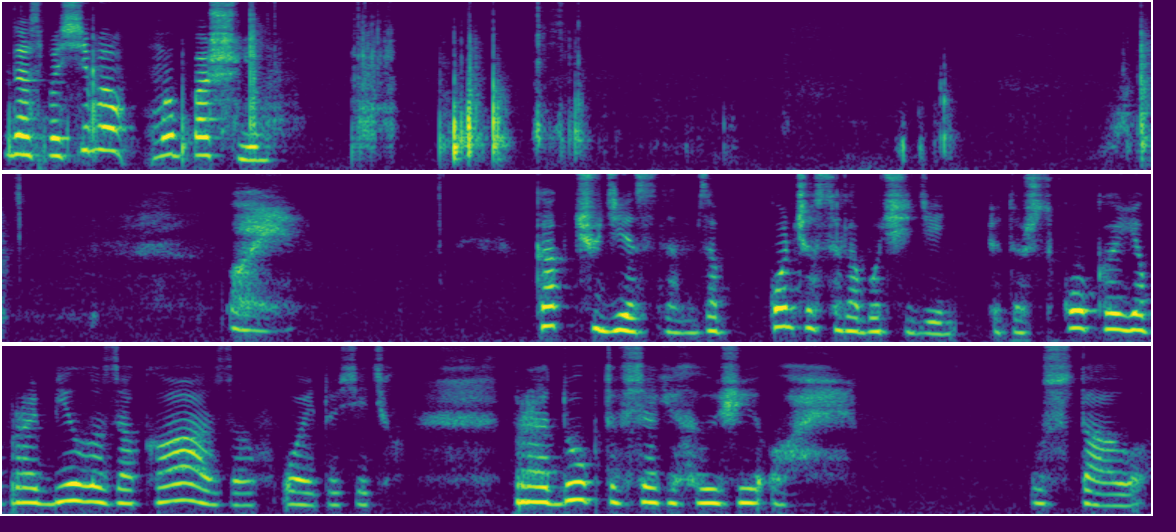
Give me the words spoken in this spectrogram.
да, спасибо, мы пошли. Ой, как чудесно. Закончился рабочий день. Это ж сколько я пробила заказов. Ой, то есть этих продуктов, всяких вещей. Ой, устала.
